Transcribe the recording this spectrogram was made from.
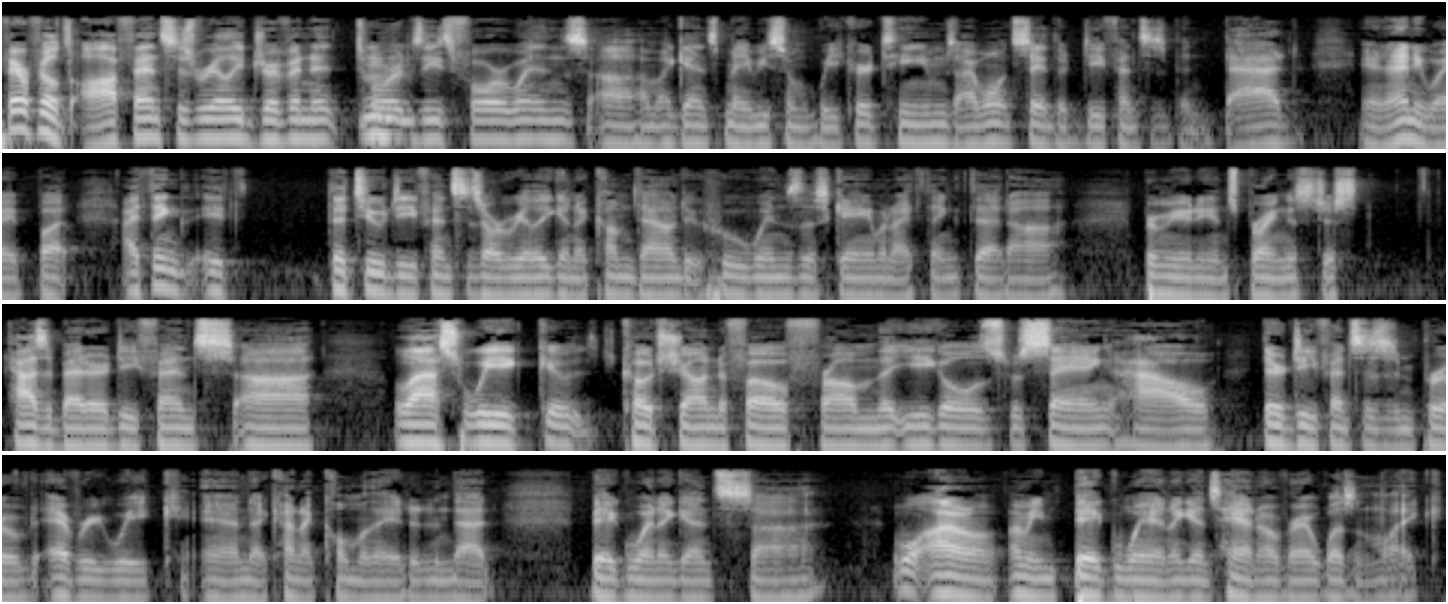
Fairfield's offense has really driven it towards these four wins um, against maybe some weaker teams. I won't say their defense has been bad in any way, but I think it the two defenses are really going to come down to who wins this game, and I think that uh, Bermudian Springs just has a better defense. Uh, last week, Coach John Defoe from the Eagles was saying how their defense has improved every week, and it kind of culminated in that big win against. Uh, well, I don't. I mean, big win against Hanover. It wasn't like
